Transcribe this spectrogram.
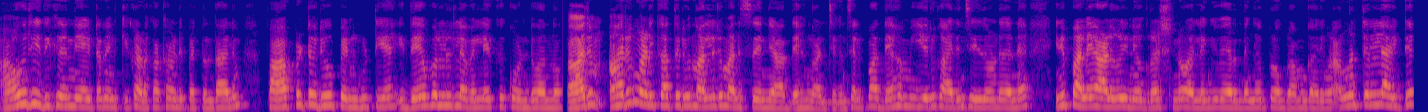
ആ ഒരു രീതിക്ക് തന്നെയായിട്ടാണ് എനിക്ക് കണക്കാക്കാൻ വേണ്ടി പറ്റും എന്തായാലും പാവപ്പെട്ട ഒരു പെൺകുട്ടിയെ ഇതേപോലൊരു ലെവലിലേക്ക് കൊണ്ടുവന്നു. ആരും ആരും കാണിക്കാത്തൊരു നല്ലൊരു മനസ്സ് തന്നെയാണ് അദ്ദേഹം കാണിച്ചേക്കുന്നത്. ചിലപ്പോൾ അദ്ദേഹം ഈ ഒരു കാര്യം ചെയ്തുകൊണ്ട് തന്നെ ഇനി പല ആളുകൾ ഇനോഗ്രേഷനോ അല്ലെങ്കിൽ വേറെ എന്തെങ്കിലും പ്രോഗ്രാമും കാര്യങ്ങളോ അങ്ങനത്തെ ആയിട്ട്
